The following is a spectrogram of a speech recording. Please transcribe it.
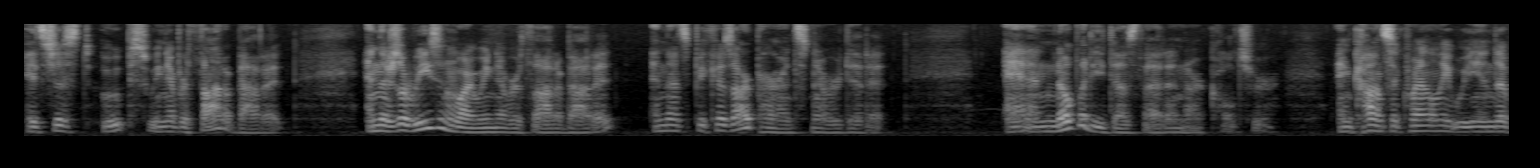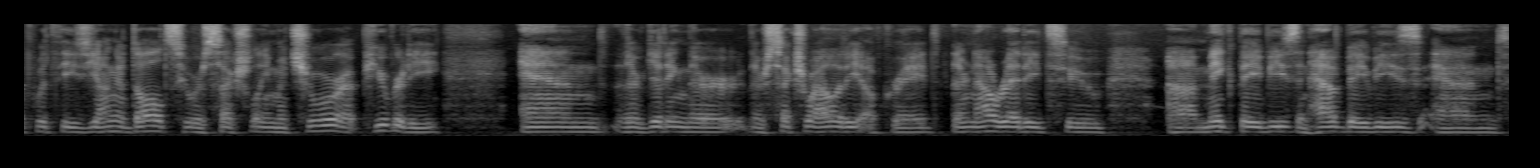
It's just, oops, we never thought about it. And there's a reason why we never thought about it, and that's because our parents never did it. And nobody does that in our culture. And consequently, we end up with these young adults who are sexually mature at puberty and they're getting their, their sexuality upgrade. They're now ready to uh, make babies and have babies, and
